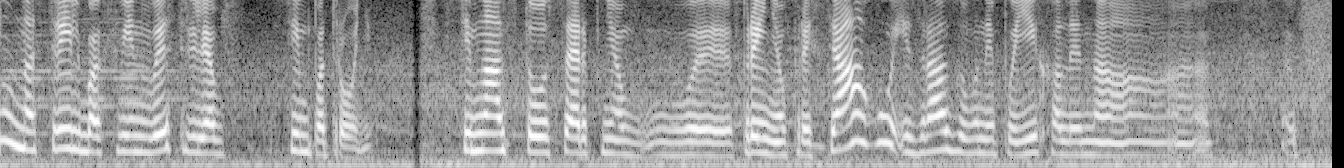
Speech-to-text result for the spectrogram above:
Ну, на стрільбах він вистріляв 7 патронів. 17 серпня прийняв присягу і зразу вони поїхали на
